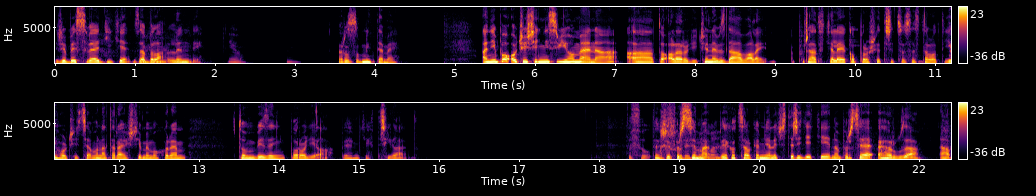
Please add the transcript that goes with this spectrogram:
že by své dítě zabila mm-hmm. Lindy. Jo. Hm. Rozumíte mi? Ani po očištění svého jména, a to ale rodiče nevzdávali, a pořád chtěli jako prošetřit, co se stalo té holčice. Ona teda ještě mimochodem v tom vězení porodila během těch tří let. To jsou Takže prostě má, jako celkem měli čtyři děti, no prostě hrůza. A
